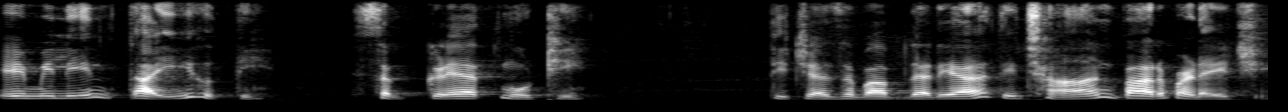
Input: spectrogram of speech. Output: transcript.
एमिलीन ताई होती सगळ्यात मोठी. तिच्या जबाबदाऱ्या ती छान पार पाडायची.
